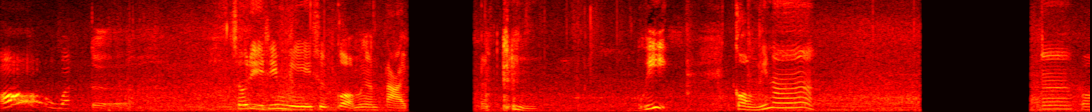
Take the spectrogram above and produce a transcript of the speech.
โอ้วัดเตอร์โชคดีที่มีชุดเกราะไม่งั้นตาย วิ กล่องนี่นะอ่าพอ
